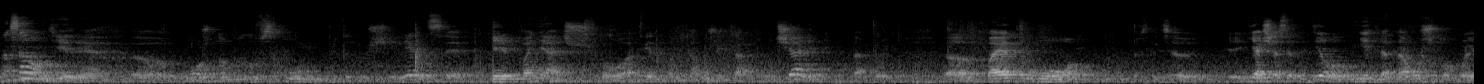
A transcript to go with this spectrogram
На самом деле э, можно было вспомнить предыдущие лекции и понять, что ответ мы там уже и так получали такой. Э, поэтому, так сказать, я сейчас это делал не для того, чтобы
